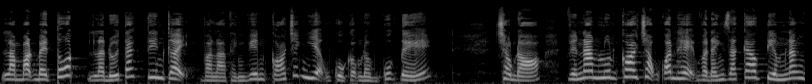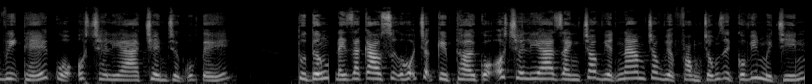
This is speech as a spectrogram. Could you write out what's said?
làm bạn bè tốt, là đối tác tin cậy và là thành viên có trách nhiệm của cộng đồng quốc tế. Trong đó, Việt Nam luôn coi trọng quan hệ và đánh giá cao tiềm năng vị thế của Australia trên trường quốc tế. Thủ tướng đánh giá cao sự hỗ trợ kịp thời của Australia dành cho Việt Nam trong việc phòng chống dịch COVID-19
